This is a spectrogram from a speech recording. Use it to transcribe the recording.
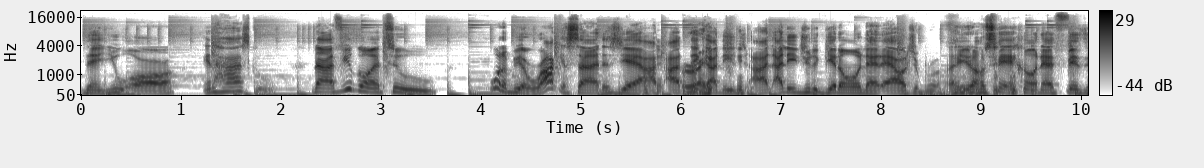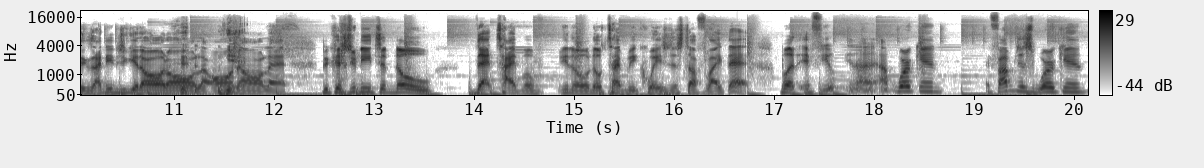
than you are in high school. Now, if you're going to want to be a rocket scientist, yeah, I, I think Right. I need I, I need you to get on that algebra. You know what I'm saying? on that physics, I need you to get on all on Yeah. all that because you need to know that type of you know those type of equations and stuff like that. But if you you know I'm working, if I'm just working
